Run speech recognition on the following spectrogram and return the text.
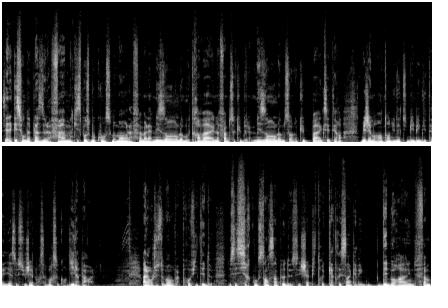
c'est la question de la place de la femme qui se pose beaucoup en ce moment. La femme à la maison, l'homme au travail, la femme s'occupe de la maison, l'homme s'en occupe pas, etc. Mais j'aimerais entendre une étude biblique détaillée à ce sujet pour savoir ce qu'en dit la parole. Alors justement, on va profiter de, ces circonstances un peu de ces chapitres 4 et 5 avec Déborah, une femme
